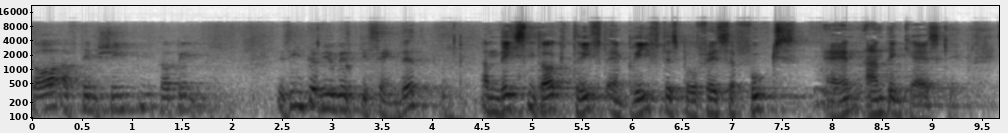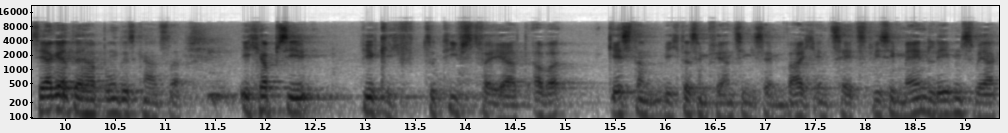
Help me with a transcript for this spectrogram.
da auf dem Schinken, da bin ich. Das Interview wird gesendet. Am nächsten Tag trifft ein Brief des Professor Fuchs ein an den Kreisky. Sehr geehrter Herr Bundeskanzler, ich habe Sie wirklich zutiefst verehrt, aber gestern, wie ich das im Fernsehen gesehen habe, war ich entsetzt, wie Sie mein Lebenswerk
